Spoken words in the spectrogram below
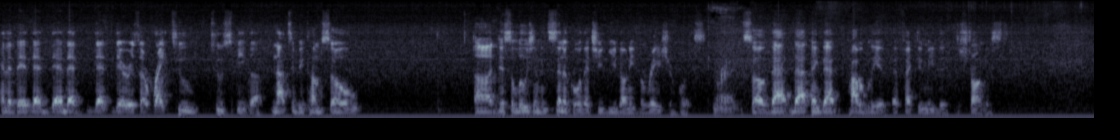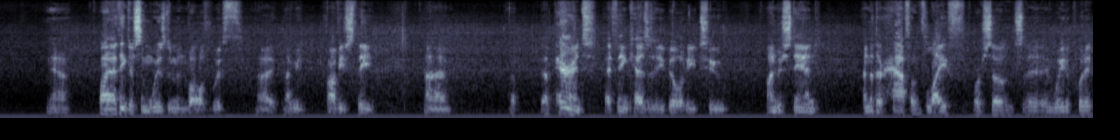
and that they, that, that that that there is a right to to speak up, not to become so uh, disillusioned and cynical that you, you don't even raise your voice. Right. So that, that I think that probably affected me the, the strongest. Yeah. Well, I think there's some wisdom involved with. Uh, I mean, obviously, uh, a, a parent I think has the ability to understand another half of life or so, a way to put it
